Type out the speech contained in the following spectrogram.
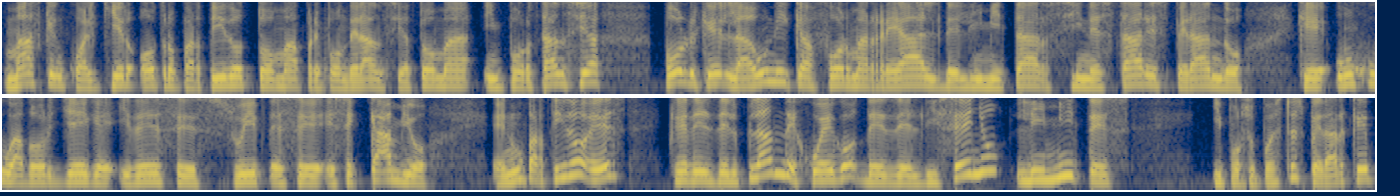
más que en cualquier otro partido, toma preponderancia, toma importancia, porque la única forma real de limitar sin estar esperando que un jugador llegue y dé ese sweep, ese, ese cambio en un partido es que desde el plan de juego, desde el diseño, limites y por supuesto esperar que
